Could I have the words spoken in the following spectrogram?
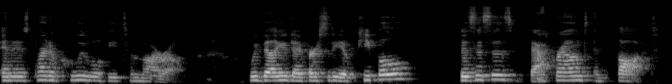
and it is part of who we will be tomorrow. We value diversity of people, businesses, backgrounds, and thought.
